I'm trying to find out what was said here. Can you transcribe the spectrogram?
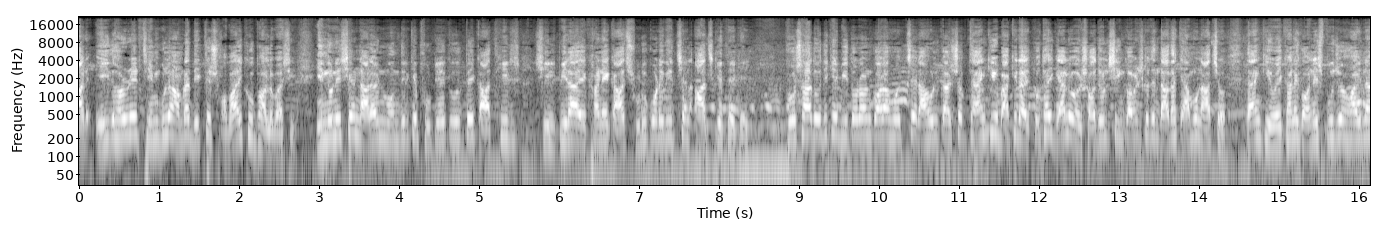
আর এই ধরনের থিমগুলো আমরা দেখতে সবাই খুব ভালোবাসি। ইন্দোনেশিয়ার নারায়ণ মন্দিরকে ফুটিয়ে তুলতে কাথির শিল্পীরা এখানে কাজ শুরু করে দিচ্ছেন আজকে থেকেই। প্রসাদ ওদিকে বিতরণ করা হচ্ছে। রাহুল কাশ্যপ থ্যাংক ইউ বাকিরা, কোথায় গেল? সজল সিং কমেন্ট করছেন, দাদা, কেমন আছো? থ্যাংক ইউ এখানে গণেশ পুজো হয় না,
